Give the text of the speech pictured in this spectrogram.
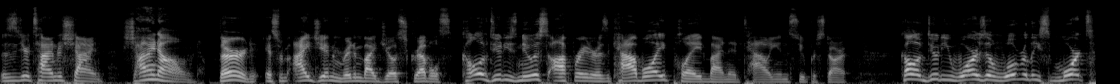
this is your time to shine. Shine on. Third is from IGN, written by Joe Skrebels. Call of Duty's newest operator is a cowboy played by an Italian superstar. Call of Duty Warzone will release Mort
